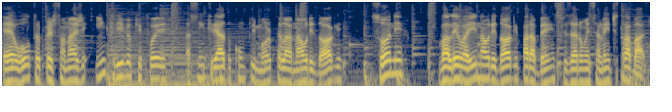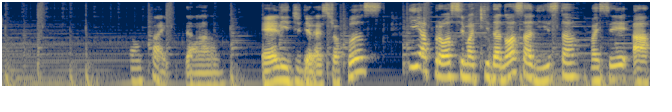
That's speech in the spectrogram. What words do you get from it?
é outra personagem incrível que foi assim criado com primor pela Naughty Dog. Sony, valeu aí, Naughty Dog, parabéns, fizeram um excelente trabalho. Então vai, da Ellie de The Last of Us. E a próxima aqui da nossa lista vai ser a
